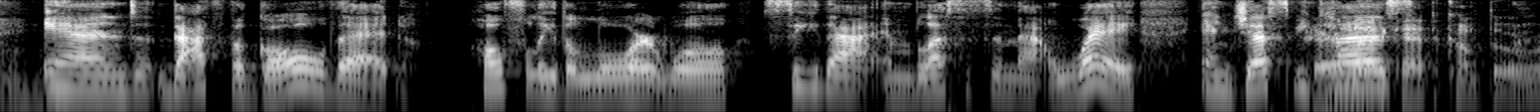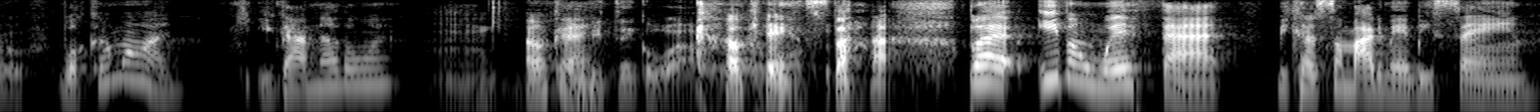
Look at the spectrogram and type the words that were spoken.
Mm-hmm. and that's the goal that. Hopefully the Lord will see that and bless us in that way. And just because, had to come through a roof. well, come on, you got another one? Let Okay. me think a while. Okay, stop. But even with that, because somebody may be saying,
